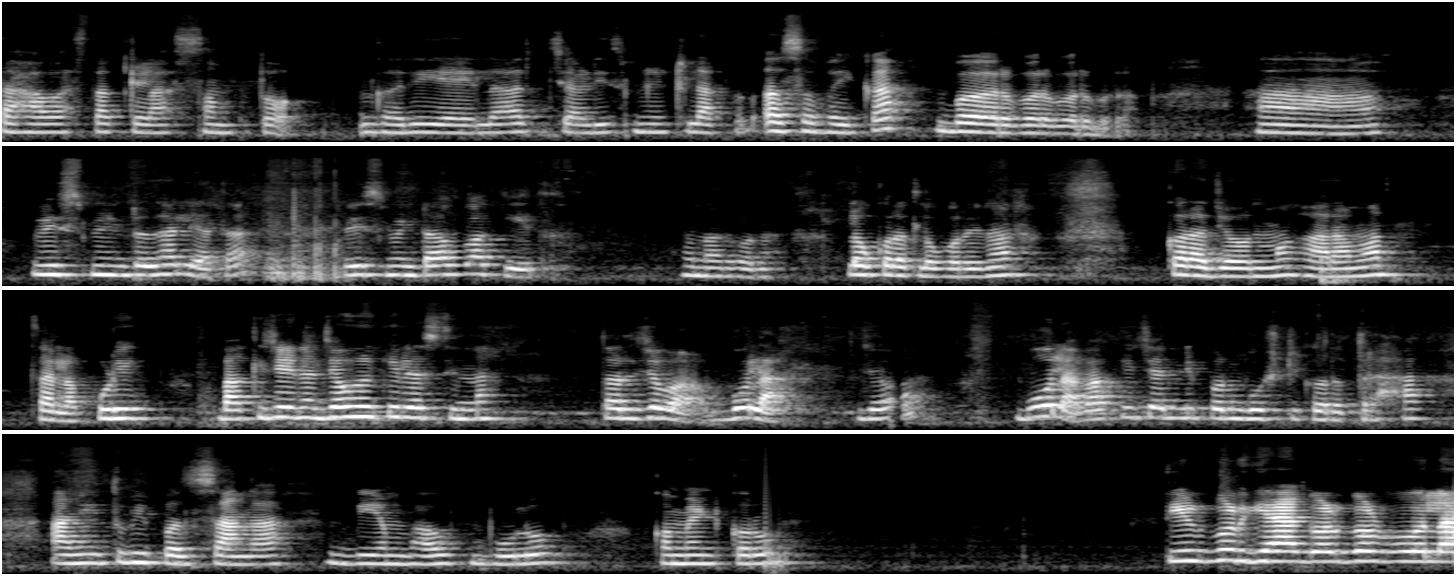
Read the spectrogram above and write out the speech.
दहा वाजता क्लास संपतो. घरी यायला चाळीस मिनिट लागतात. असं होय का? बरं बरं बरं बरं. हां. वीस मिनटं झाली आता. वीस मिनटं बाकी आहेत. होणार होणार. लवकरात लवकर येणार. करा जेवण मग आरामात. चला पुढे बाकीच्या जेवढं जेवण केले असतील ना तर जेव्हा बोला जेव्हा बोला बाकीच्यांनी पण गोष्टी करत राहा. आणि तुम्ही पण सांगा बी एम भाऊ बोलो कमेंट करू. तिळगुळ घ्या गडगड बोला.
